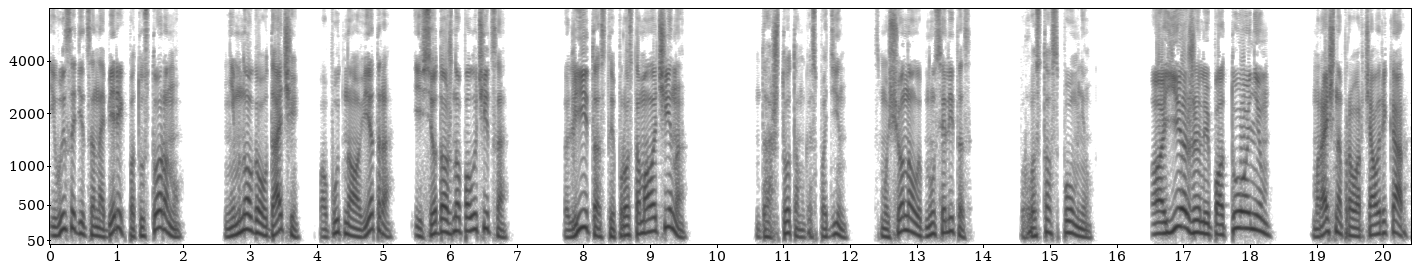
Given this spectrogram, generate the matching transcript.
и высадиться на берег по ту сторону. Немного удачи, попутного ветра, и все должно получиться. Литос, ты просто молочина. Да что там, господин? Смущенно улыбнулся Литос. Просто вспомнил. А ежели потонем? Мрачно проворчал Рикар.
